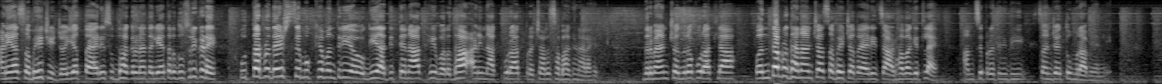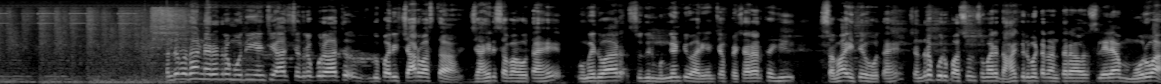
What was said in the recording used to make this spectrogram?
आणि या सभेची जय्यत तयारी सुद्धा करण्यात आली आहे. तर दुसरीकडे उत्तर प्रदेशचे मुख्यमंत्री योगी आदित्यनाथ हे वर्धा आणि नागपुरात प्रचार सभा घेणार आहेत. दरम्यान चंद्रपुरातल्या पंतप्रधानांच्या सभेच्या तयारीचा आढावा घेतलाय. आमचे प्रतिनिधी संजय तुमराम यांनी. पंतप्रधान नरेंद्र मोदी यांची आज चंद्रपुरात दुपारी चार वाजता जाहीर सभा होत आहे. उमेदवार सुधीर मुनगंटीवार यांच्या प्रचारार्थ ही सभा इथे होत आहे. चंद्रपूरपासून सुमारे दहा किलोमीटर अंतरावर असलेल्या मोरवा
